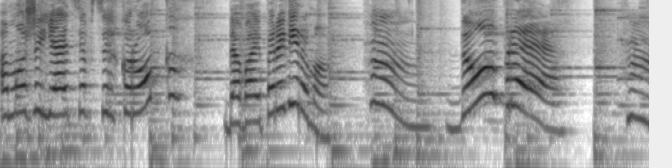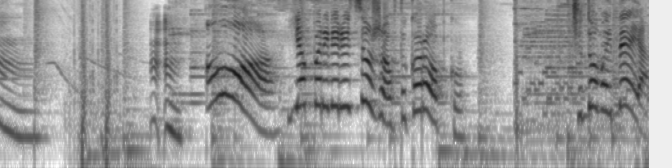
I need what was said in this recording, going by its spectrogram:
А може яйця в цих коробках? Давай перевіримо. Хм, добре. О, я перевірю цю жовту коробку. Чудова ідея.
